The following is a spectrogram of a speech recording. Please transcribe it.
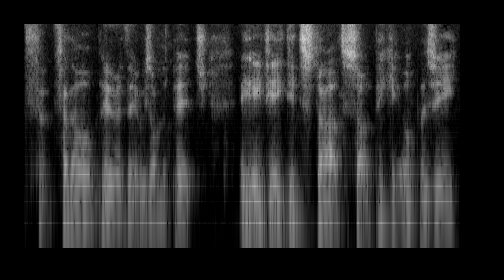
for, for the whole period that he was on the pitch. He, he, he did start to sort of pick it up as he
